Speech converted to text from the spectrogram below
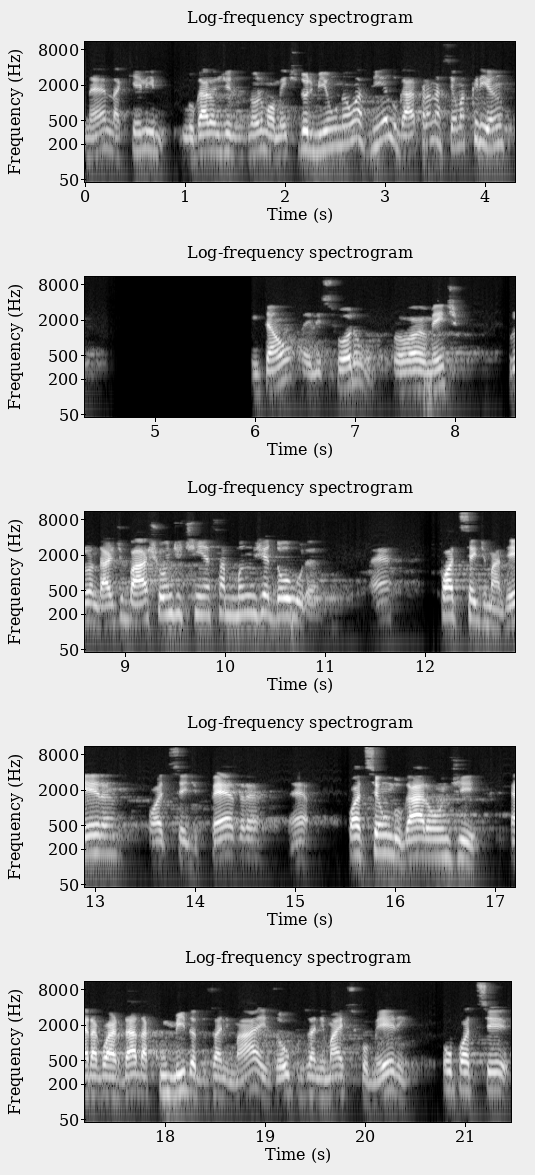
né, naquele lugar onde eles normalmente dormiam, não havia lugar para nascer uma criança. Então, eles foram, provavelmente, para o andar de baixo, onde tinha essa manjedoura. Né? Pode ser de madeira, pode ser de pedra, né? pode ser um lugar onde era guardada a comida dos animais, ou para os animais comerem, ou pode ser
